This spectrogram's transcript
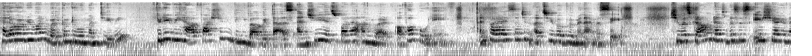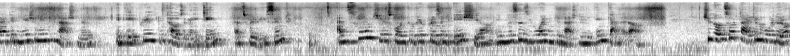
Hello everyone, welcome to Woman TV. Today we have fashion diva with us and she is Farha Anwar of Pune. And Farha is such an achievable woman I must say. She was crowned as Mrs. Asia United Nation International in April 2018, that's very recent. And soon she is going to represent Asia in Mrs. UN International in Canada. She is also a title holder of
